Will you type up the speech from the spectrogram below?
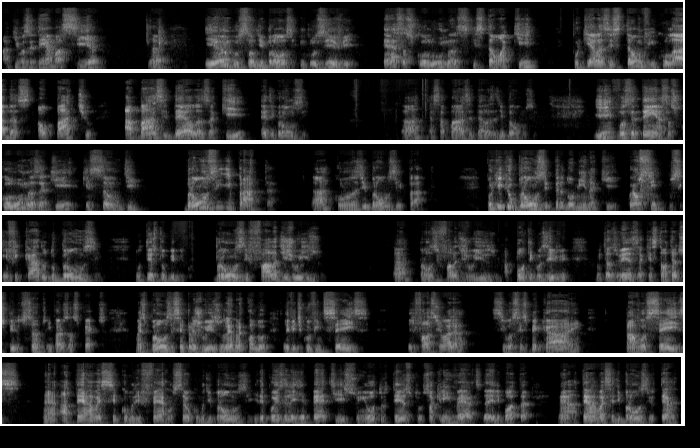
aqui você tem a bacia, né? E ambos são de bronze, inclusive essas colunas que estão aqui, porque elas estão vinculadas ao pátio, a base delas aqui é de bronze. Tá? Essa base delas é de bronze. E você tem essas colunas aqui que são de bronze e prata. Tá? Colunas de bronze e prata. Por que, que o bronze predomina aqui? Qual é o, o significado do bronze no texto bíblico? Bronze fala de juízo. Tá? Bronze fala de juízo. Aponta, inclusive, muitas vezes, a questão até do Espírito Santo em vários aspectos. Mas bronze sempre é juízo. Lembra quando Levítico 26, ele fala assim: olha, se vocês pecarem, para vocês, né, a terra vai ser como de ferro, o céu como de bronze, e depois ele repete isso em outro texto, só que ele inverte, daí ele bota, né, a terra vai ser de bronze, o terra,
